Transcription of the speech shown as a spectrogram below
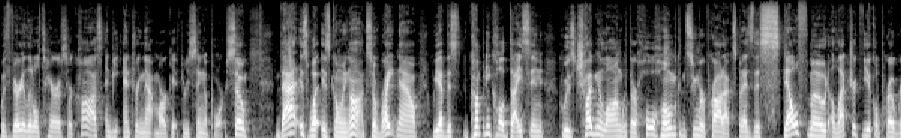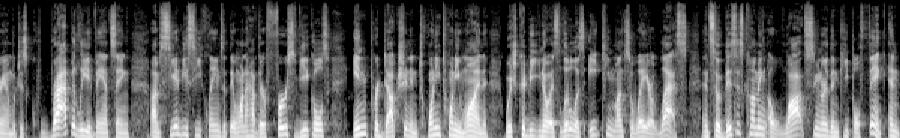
with very little tariffs or costs and be entering that market through Singapore. So that is what is going on. So right now, we have this company called Dyson who is chugging along with their whole home consumer products, but has this stealth mode electric vehicle program, which is rapidly advancing. Um, CNBC claims that they want to have their first vehicles in production in 2021, which could be, you know, as little as 18 months away or less. And so this is coming a lot sooner than people think. And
